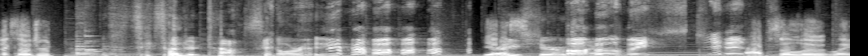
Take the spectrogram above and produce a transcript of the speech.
600. 600,000 already? yes. Are you sure, Blair? Holy shit! absolutely.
